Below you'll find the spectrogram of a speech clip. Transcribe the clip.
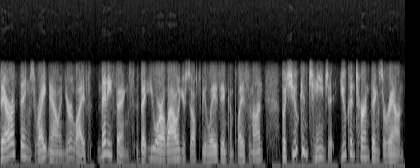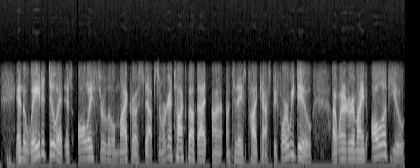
there are things right now in your life, many things, that you are allowing yourself to be lazy and complacent on, but you can change it. You can turn things around. And the way to do it is always through little micro steps. And we're going to talk about that on, on today's podcast. Before we do, I wanted to remind all of you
